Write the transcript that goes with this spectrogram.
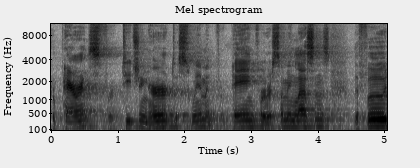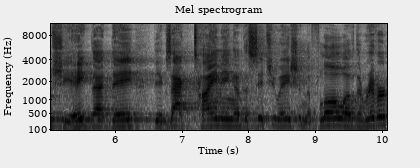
her parents for teaching her to swim and for paying for her swimming lessons, the food she ate that day, the exact timing of the situation, the flow of the river.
